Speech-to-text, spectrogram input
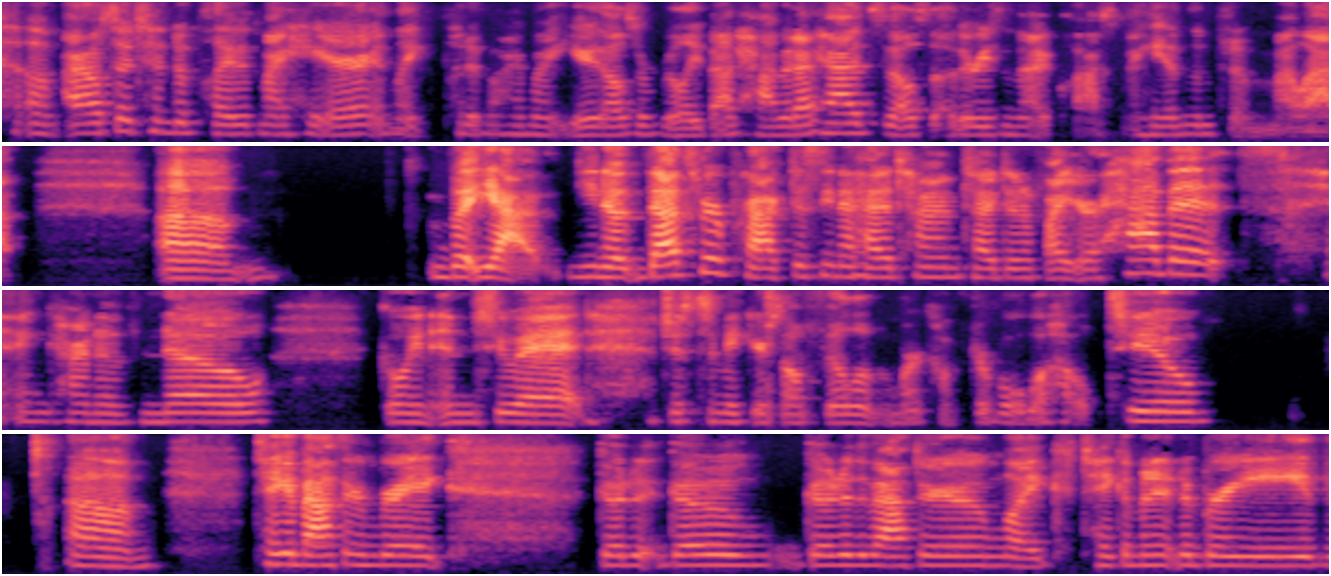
um, i also tend to play with my hair and like put it behind my ear that was a really bad habit i had so that was the other reason that i clasped my hands and put them in my lap um, but yeah, you know, that's where practicing ahead of time to identify your habits and kind of know going into it just to make yourself feel a little more comfortable will help too. Um, take a bathroom break go to go go to the bathroom like take a minute to breathe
